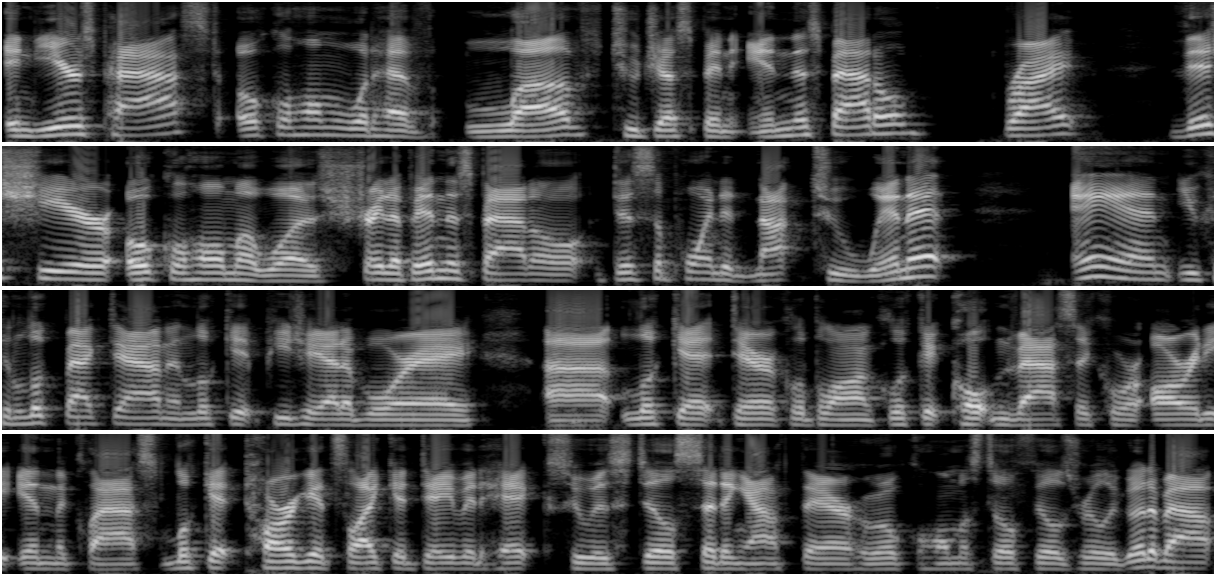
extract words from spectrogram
in years past. Oklahoma would have loved to just been in this battle, right? This year, Oklahoma was straight up in this battle, disappointed not to win it. And you can look back down and look at PJ Adebawore, uh, look at Derrick LeBlanc, look at Colton Vasek, who are already in the class, look at targets like a David Hicks, who is still sitting out there, who Oklahoma still feels really good about.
